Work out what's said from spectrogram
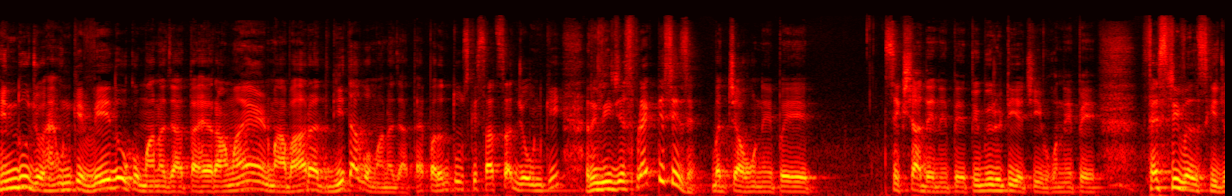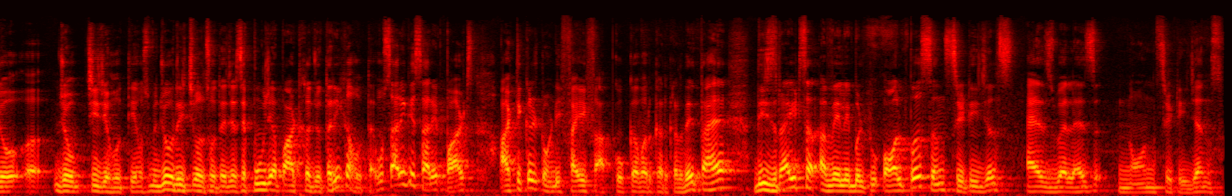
हिंदू जो है, उनके वेदों को माना जाता है, रामायण, महाभारत, गीता को माना जाता है, परंतु उसके साथ साथ जो उनकी रिलीजियस प्रैक्टिसेस है, बच्चा होने पे शिक्षा देने पे प्यूबिलिटी अचीव होने पे फेस्टिवल्स की जो जो चीज़ें होती हैं, उसमें जो रिचुअल्स होते हैं, जैसे पूजा पाठ का जो तरीका होता है, वो सारे के सारे पार्ट्स आर्टिकल 25 आपको कवर कर कर देता है। These rights are available to all person citizens as well as non citizens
